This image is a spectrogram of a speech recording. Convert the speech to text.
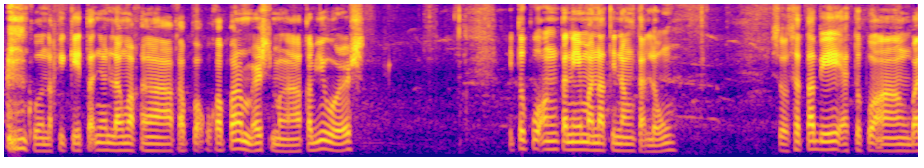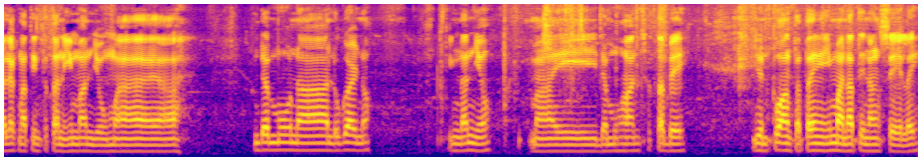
kung nakikita nyo lang mga kapwa ko ka-farmers, mga ka-viewers, ito po ang taniman natin ng talong. So sa tabi, ito po ang balak natin tataniman yung may damo na lugar no tingnan nyo may damuhan sa tabi yun po ang tataniman natin ng selay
